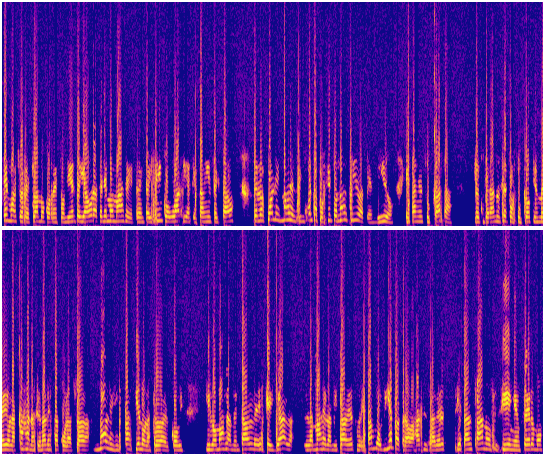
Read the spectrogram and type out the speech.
hemos hecho reclamo correspondiente y ahora tenemos más de 35 guardias que están infectados, de los cuales más del 50% no han sido atendidos, están en sus casas recuperándose por sus propios medios. La Caja Nacional está colapsada, no les está haciendo las pruebas del COVID. Y lo más lamentable es que ya la, más de la mitad de esos están volviendo a trabajar sin saber si están sanos, si siguen enfermos.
